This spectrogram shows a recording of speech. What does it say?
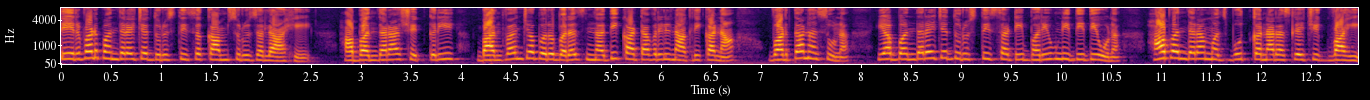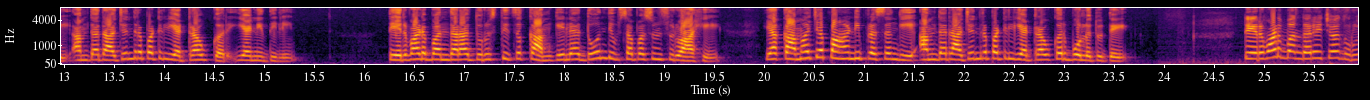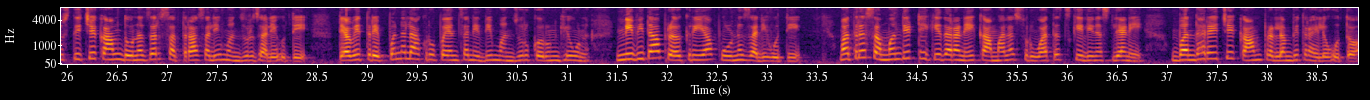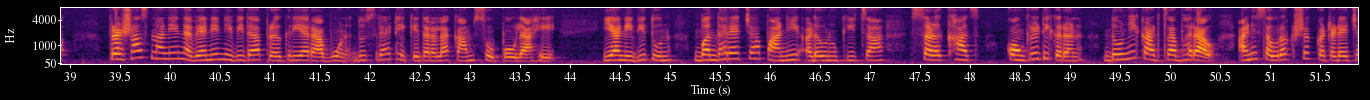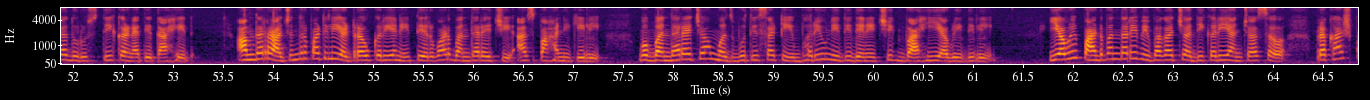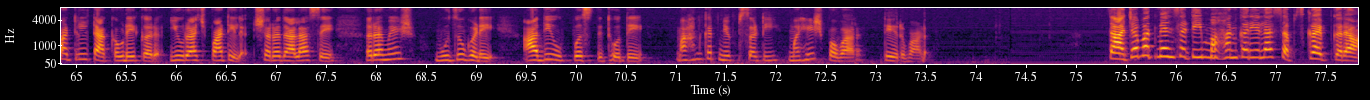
तेरवाड बंधाऱ्याच्या दुरुस्तीचं काम सुरू झालं आहे. हा बंधारा शेतकरी बांधवांच्या बरोबरच नदी काठावरील नागरिकांना वरदान असून या बंधाऱ्याच्या दुरुस्तीसाठी भरीव निधी देऊन हा बंधारा मजबूत करणार असल्याची ग्वाही आमदार राजेंद्र पाटील यड्रावकर यांनी दिली. तेरवाड बंधारा दुरुस्तीचं काम गेल्या दोन दिवसापासून सुरू आहे. या कामाच्या पाहणी प्रसंगी आमदार राजेंद्र पाटील यड्रावकर बोलत होते. तेरवाड बंधारेच्या दुरुस्तीचे काम दोन हजार सतरा साली मंजूर झाले होते. त्यावेळी त्रेपन्न लाख रुपयांचा निधी मंजूर करून घेऊन निविदा प्रक्रिया पूर्ण झाली होती. मात्र संबंधित ठेकेदाराने कामाला सुरुवातच केली नसल्याने बंधारेचे काम प्रलंबित राहिलं होतं. प्रशासनाने नव्याने निविदा प्रक्रिया राबवून दुसऱ्या ठेकेदाराला काम सोपवलं आहे. या निधीतून बंधाऱ्याच्या पाणी अडवणुकीचा सळखाच काँक्रिटीकरण दोन्ही काठचा भराव आणि संरक्षक कटड्याच्या दुरुस्ती करण्यात येत आहेत. आमदार राजेंद्र पाटील यड्रावकर यांनी तेरवाड बंधाऱ्याची आज पाहणी केली व बंधाऱ्याच्या मजबूतीसाठी भरीव निधी देण्याची ग्वाही यावेळी दिली. यावेळी पाटबंधारे विभागाचे अधिकारी यांच्यासह प्रकाश पाटील टाकवडेकर युवराज पाटील शरद आलासे रमेश मुजुगडे आदी उपस्थित होते. महानकर न्यूजसाठी महेश पवार तेरवाड. ताज्या बातम्यांसाठी महानकरेला सबस्क्राईब करा.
